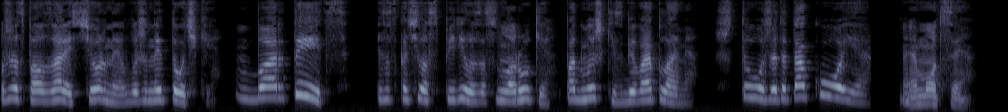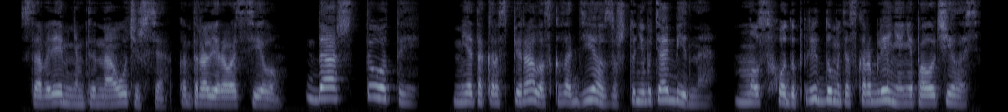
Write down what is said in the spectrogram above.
уже сползались черные выжженные точки. «Бартыц!» Я соскочила с перил и засунула руки под мышки, сбивая пламя. «Что же это такое?» «Эмоции. Со временем ты научишься контролировать силу». «Да что ты!» Меня так распирало сказать Диазу что-нибудь обидное, но сходу придумать оскорбление не получилось.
